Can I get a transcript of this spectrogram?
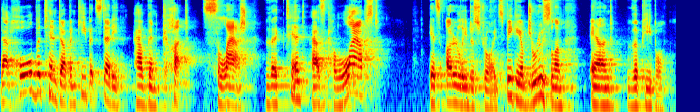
that hold the tent up and keep it steady have been cut, slashed. The tent has collapsed. It's utterly destroyed. Speaking of Jerusalem and the people.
